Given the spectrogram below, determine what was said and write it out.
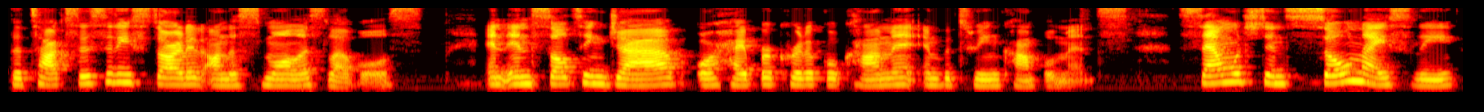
The toxicity started on the smallest levels an insulting jab or hypercritical comment in between compliments, sandwiched in so nicely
